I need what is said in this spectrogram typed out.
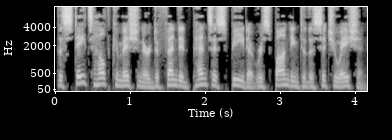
The state's health commissioner defended Pence's speed at responding to the situation.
